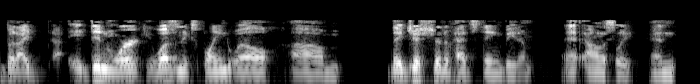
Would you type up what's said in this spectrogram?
But I it didn't work. It wasn't explained well. Um, they just should have had Sting beat him, eh, honestly, and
